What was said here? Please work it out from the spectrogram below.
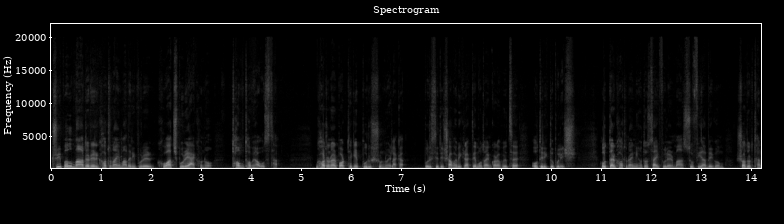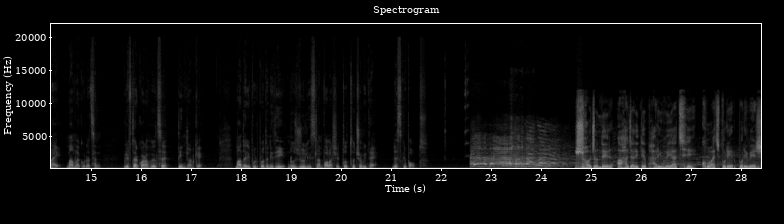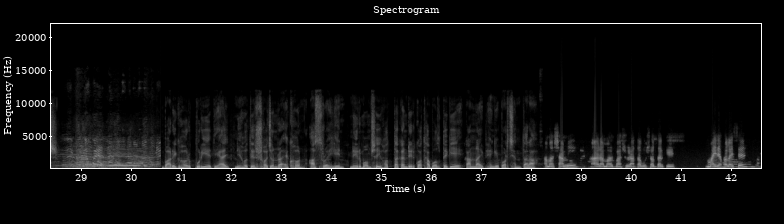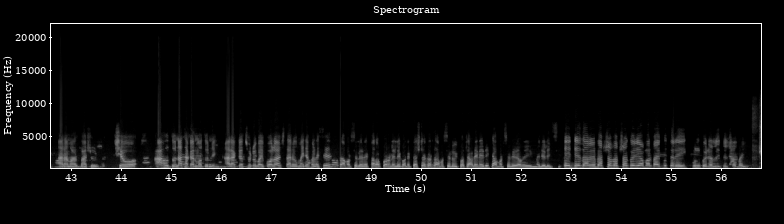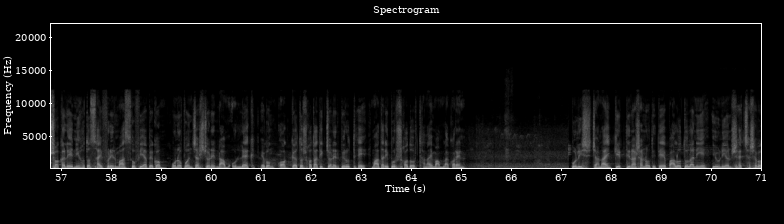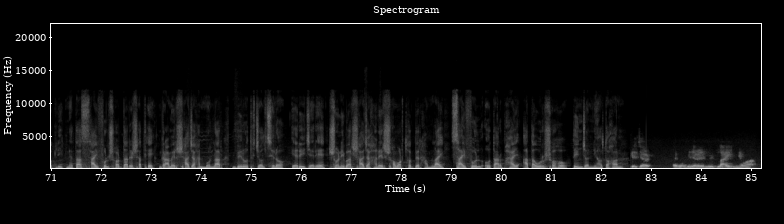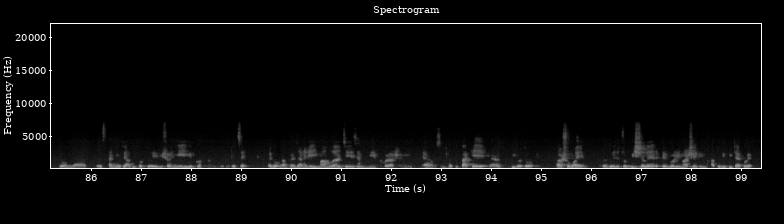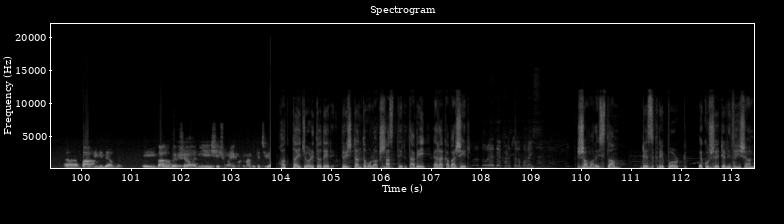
Triple মার্ডারের ঘটনায় মাদারীপুরের খোয়াজপুরে এখনও থমথমে অবস্থা। ঘটনার পর থেকে পুরুষ শূন্য এলাকা। পরিস্থিতি স্বাভাবিক রাখতে মোতায়েন করা হয়েছে অতিরিক্ত পুলিশ। হত্যার ঘটনায় নিহত সাইফুলের মা সুফিয়া বেগম সদর থানায় মামলা করেছেন। গ্রেফতার করা হয়েছে তিনজনকে। মাদারীপুর প্রতিনিধি নজরুল ইসলাম পলাশের তথ্য ছবিতে ডেস্ক রিপোর্ট। স্বজনদের আহাজারিতে ভারী হয়ে আছে খোয়াজপুরের পরিবেশ। বাড়িঘর পুড়িয়ে দেয়ায় নিহতের স্বজনরা এখন আশ্রয়হীন। নির্মম সেই হত্যাকাণ্ডের কথা বলতে গিয়ে কান্নায় ভেঙে পড়ছেন তারা। আমার স্বামী আর আমার বাসুর আতাবু সর্দারকে মাইরা ফেলাইছে আর আমার বাসুর সেও আহত না থাকার মতো নেই আর একটা ছোট ভাই পলাশ তারও মাইরা ফেলাইছে। আমার ছেলের খারাপ করার লেগে অনেক চেষ্টা করছে আমার ছেলে ওই পথে আড়ে নেই দেখে আমার ছেলে মেরে লেগেছে। এই ডেজারের ব্যবসা ব্যবসা করে আমার ভাই পুতের এই খুন করে লাইছে সবাই। সকালে নিহত সাইফুলের মা সুফিয়া বেগম উনপঞ্চাশ জনের নাম উল্লেখ এবং অজ্ঞাত শতাধিক জনের বিরুদ্ধে মাদারীপুর সদর থানায় মামলা করেন। পুলিশ জানায়, কীর্তিনাশা নদীতে বালু তোলা নিয়ে ইউনিয়ন স্বেচ্ছাসেবক লীগ নেতা সাইফুল সর্দারের সাথে গ্রামের শাহজাহান মোল্লার বিরোধ চলছিল। এরই জেরে শনিবার শাহজাহানের সমর্থকদের হামলায় সাইফুল ও তার ভাই আতাউর সহ তিনজন নিহত হন। এবং লাইন নেওয়া এবং স্থানীয় যে আধিপত্য, এই বিষয় নিয়েই ঘটনা ঘটেছে। এবং আপনারা জানেন, এই মামলার যে নম্বর আসামি হোসেন তাকে বিগত সময়ে দুই হাজার চব্বিশ সালের ফেব্রুয়ারি মাসে কিন্তু হাতুড়ি পিটা করে পা ভেঙে দেওয়া হয়। এই বালু ব্যবসা নিয়েই সে সময় ঘটনা ঘটেছিল। হত্যায় জড়িতদের দৃষ্টান্তমূলক শাস্তির দাবি এলাকাবাসীর। Samar Islam, desk report, Ekushey television.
